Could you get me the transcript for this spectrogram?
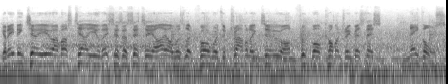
Good evening to you. I must tell you, this is a city I always look forward to travelling to on football commentary business, Naples.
